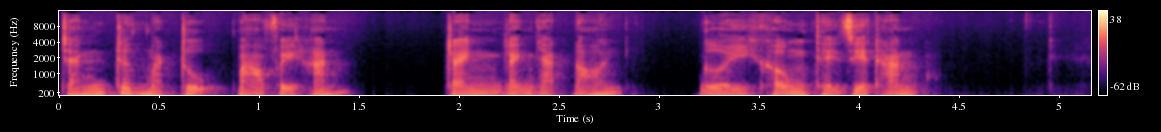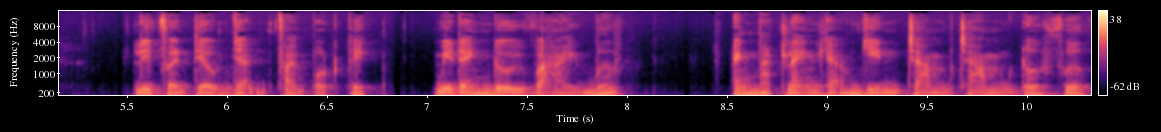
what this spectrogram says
chắn trước mặt trụ bảo vệ hắn. Tranh lạnh nhạt nói, người không thể giết hắn. Lý Vân Tiêu nhận phải một kích, bị đánh đùi vài bước, ánh mắt lạnh lẽo nhìn chằm chằm đối phương.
